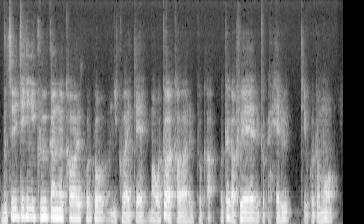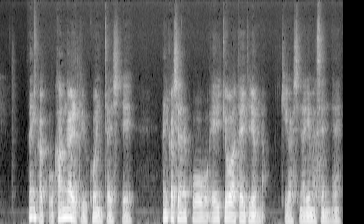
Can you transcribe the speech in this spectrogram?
物理的に空間が変わることに加えて、まあ、音が変わるとか、音が増えるとか減るっていうことも、何かこう考えるという行為に対して、何かしらのこう影響を与えているような気がしてなりませんね。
